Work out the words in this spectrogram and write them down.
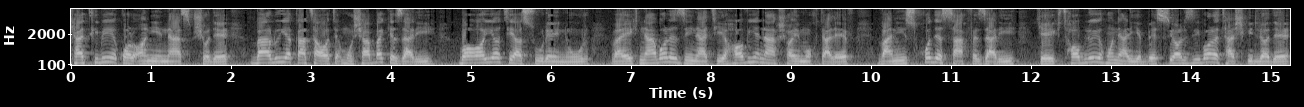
کتیبه قرآنی نصب شده بر روی قطعات مشبک زریح با آیاتی از سوره نور و یک نوار زینتی حاوی نقش های مختلف و نیز خود سقف زریح که یک تابلوی هنری بسیار زیبا را تشکیل داده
